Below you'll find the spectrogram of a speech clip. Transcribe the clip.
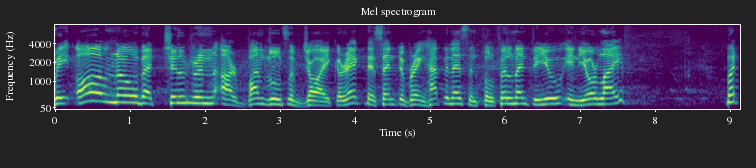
We all know that children are bundles of joy, correct? They're sent to bring happiness and fulfillment to you in your life. But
